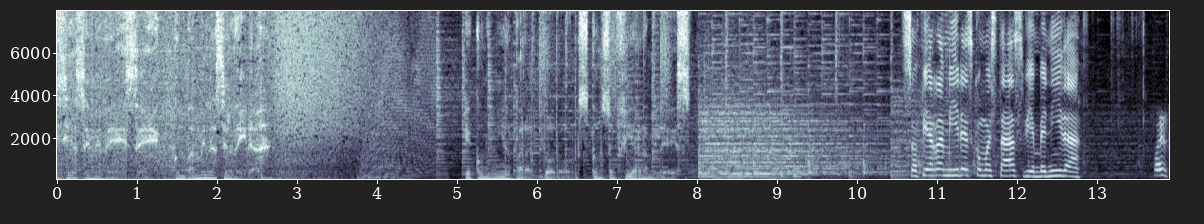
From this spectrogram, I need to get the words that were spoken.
Noticias MBS con Pamela Cerdeira. Economía para todos con Sofía Ramírez. Sofía Ramírez, ¿cómo estás? Bienvenida. Pues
